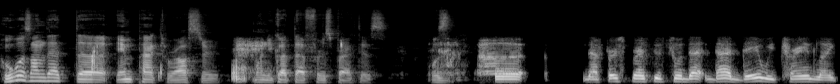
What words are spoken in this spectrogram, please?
Who was on that uh, impact roster when you got that first practice? Was uh, that first practice? So that that day we trained like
